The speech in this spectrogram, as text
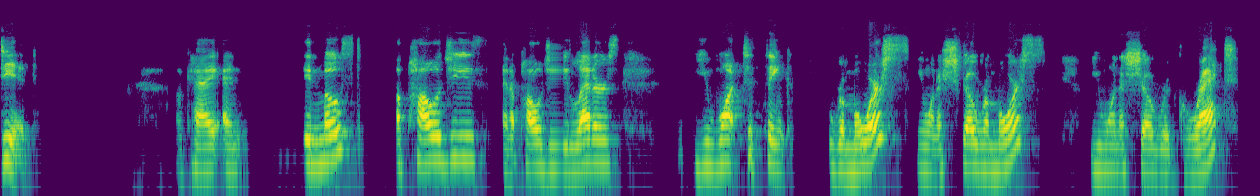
did. Okay? And in most apologies and apology letters, you want to think remorse, you want to show remorse, you want to show regret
